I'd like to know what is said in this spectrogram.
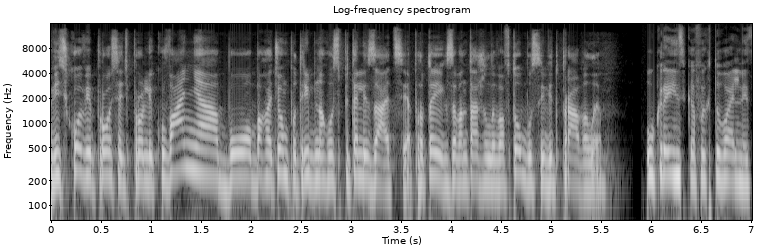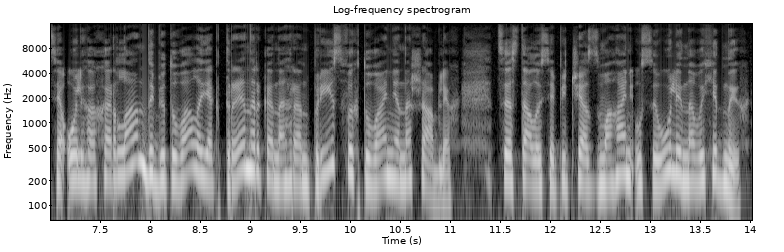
Військові просять про лікування, бо багатьом потрібна госпіталізація. Проте їх завантажили в автобус і відправили. Українська фехтувальниця Ольга Харлан дебютувала як тренерка на гран-прі з фехтування на шаблях. Це сталося під час змагань у Сеулі на вихідних.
